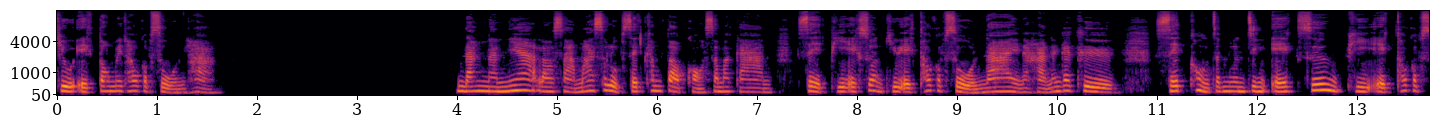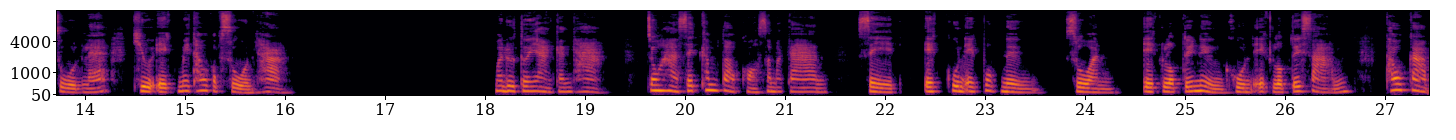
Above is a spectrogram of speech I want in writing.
qx ต้องไม่เท่ากับ0ค่ะ ดังนั้นเนี่ยเราสามารถสรุปเซตคำตอบของสมการเศษ px ส่วน qx เท่ากับ 0 ได้นะคะ นั่นก็คือเซตของจำนวนจริง x ซึ่ง px เท่ากับ 0 และ qx ไม่เท่ากับ 0 ค่ะ มาดูตัวอย่างกันค่ะ จงหาเซตคำตอบของสมการเศษ x คูณ x บวก 1 ส่วน x ลบด้วย 1 คูณ x ลบด้วย 3 เท่ากับ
